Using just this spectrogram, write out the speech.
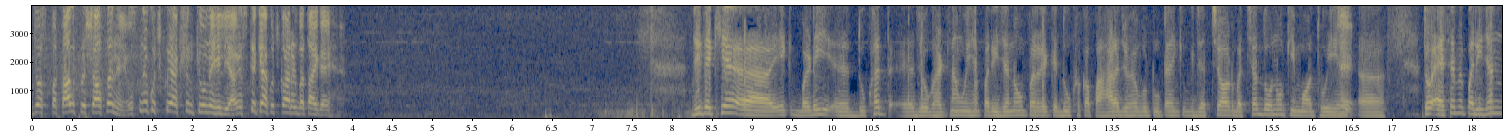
जो अस्पताल प्रशासन है उसने कुछ एक्शन क्यों नहीं लिया? इसके क्या कुछ कारण बताए गए हैं? जी देखिए एक बड़ी दुखद जो घटना हुई है परिजनों पर एक दुख का पहाड़ जो है वो टूटा है क्योंकि जच्चा और बच्चा दोनों की मौत हुई है। तो ऐसे में परिजन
